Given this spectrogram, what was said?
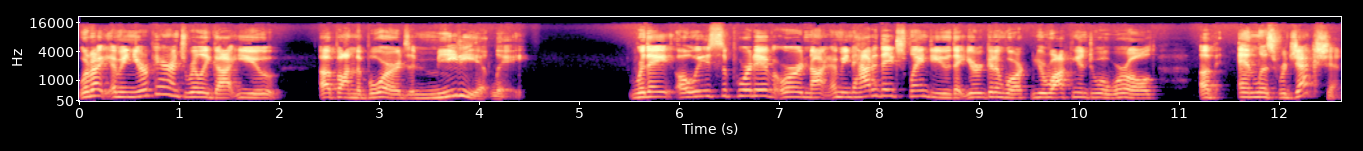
What about, I mean, your parents really got you up on the boards immediately. Were they always supportive or not? I mean, how did they explain to you that you're going to walk, you're walking into a world of endless rejection?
